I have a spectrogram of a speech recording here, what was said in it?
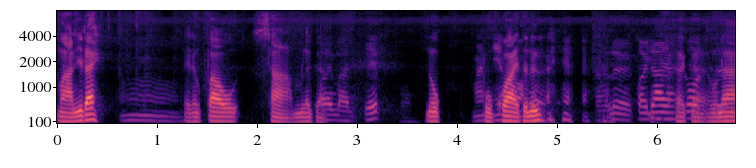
หมานอยู่ได้อืมได้น้องเป่าสามแล้วก็ค่อยมันเจ็บนกมันผูกควายตัวหนึงหาเลยค่อยได้แล้วก็หัวหน้า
